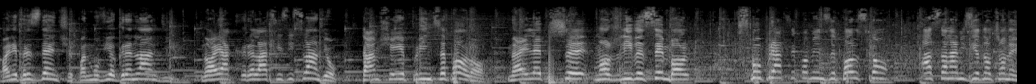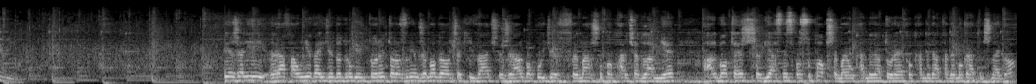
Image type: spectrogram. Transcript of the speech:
Panie prezydencie, pan mówi o Grenlandii. No a jak relacje z Islandią? Tam się je Prince Polo. Najlepszy możliwy symbol współpracy pomiędzy Polską a Stanami Zjednoczonymi. Jeżeli Rafał nie wejdzie do drugiej tury, to rozumiem, że mogę oczekiwać, że albo pójdzie w marszu poparcia dla mnie, albo też w jasny sposób poprze moją kandydaturę jako kandydata demokratycznego.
